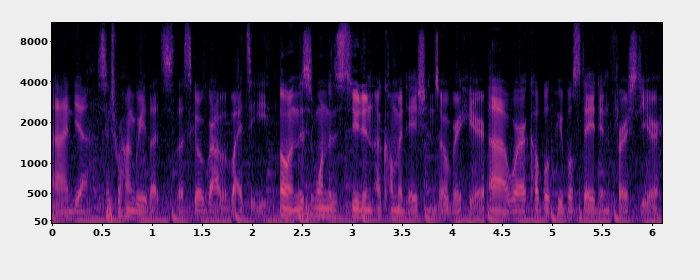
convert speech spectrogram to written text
and yeah, since we're hungry, let's let's go grab a bite to eat. Oh, and this is one of the student accommodations over here, uh, where a couple people stayed in first year.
